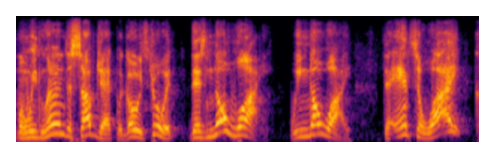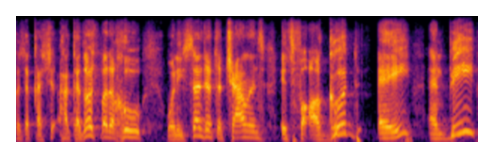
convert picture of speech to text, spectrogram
when we learn the subject, we're going through it. There's no why. We know why. The answer why? Because Hakadosh Baruch Hu, when He sends us a challenge, it's for our good. A and B,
